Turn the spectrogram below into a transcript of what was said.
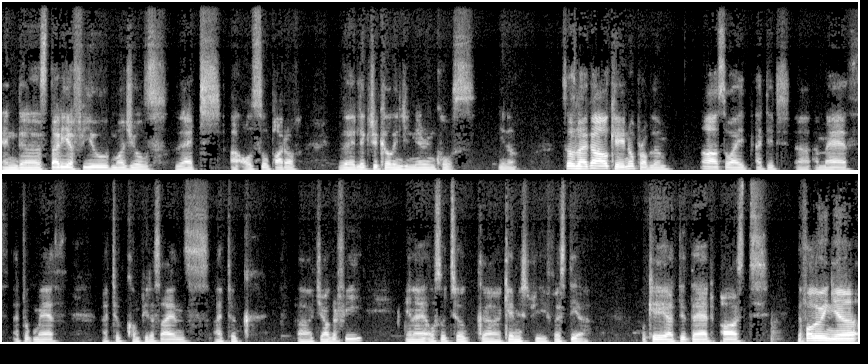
and uh, study a few modules that are also part of the electrical engineering course, you know. So I was like, oh, okay, no problem. Oh, so I, I did uh, a math, I took math, I took computer science, I took uh, geography, and I also took uh, chemistry first year. Okay, I did that, passed. The following year,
